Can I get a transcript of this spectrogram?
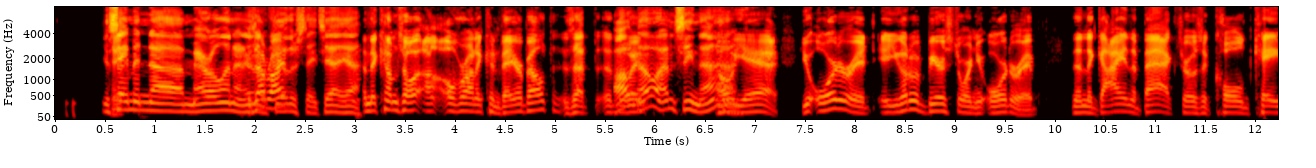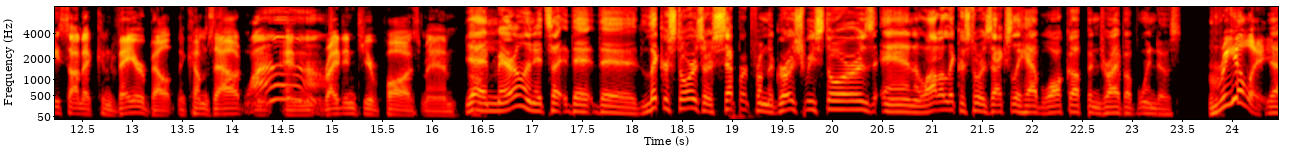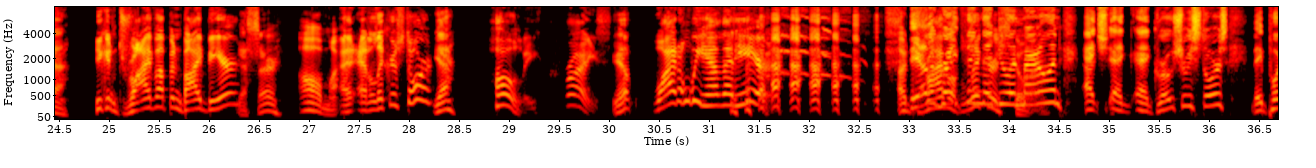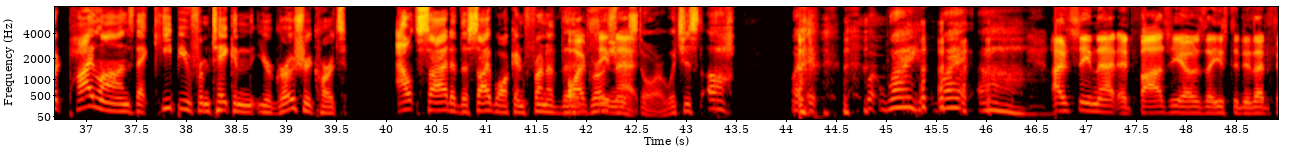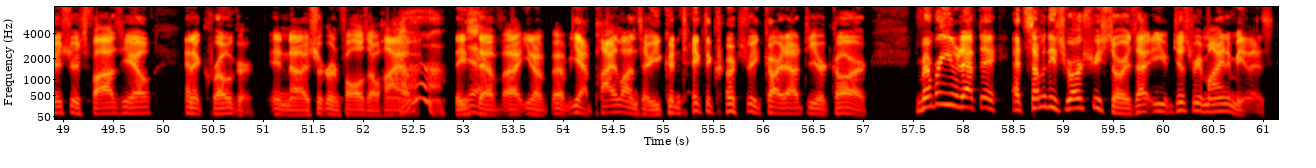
The same in uh, Maryland and Is that right? other states. Yeah, yeah. and it comes o- uh, over on a conveyor belt. Is that uh, Oh way? no, I haven't seen that. Oh yeah, you order it. You go to a beer store and you order it. Then the guy in the back throws a cold case on a conveyor belt and it comes out and- Wow. and, right into your paws, man. Yeah, oh. in Maryland, it's a, the the liquor stores are separate from the grocery stores, and a lot of liquor stores actually have walk up and drive up windows. Really? Yeah. You can drive up and buy beer? Yes, sir. Oh my! At a liquor store? Yeah. Holy Christ! Yep. Why don't we have that here? The other great thing they do in. Maryland at, at, at grocery stores, they put pylons that keep you from taking your grocery carts outside of the sidewalk in front of the Oh, grocery store, which is oh, what- why why oh. I've seen that at Fazio's. They used to do that. Fisher's Fazio and at Kroger in uh, Chagrin Falls, Ohio. Ah, they used to have, uh, you know, uh, yeah, pylons there. You couldn't take the grocery cart out to your car. Remember, you'd have to at some of these grocery stores. That you just reminded me of this.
